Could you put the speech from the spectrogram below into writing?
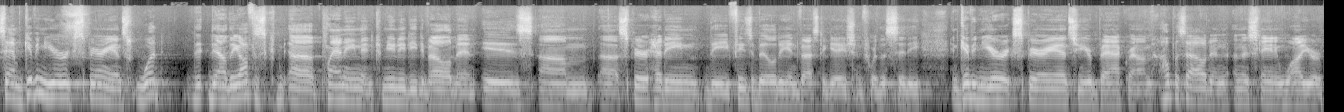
Sam, given your experience, what now the Office of uh, Planning and Community Development is um, uh, spearheading the feasibility investigation for the city. And given your experience and your background, help us out in understanding why you're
